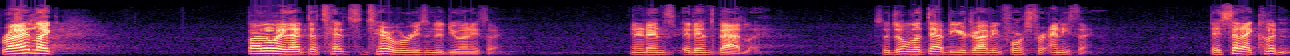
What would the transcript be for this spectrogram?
right? Like, by the way, that, that's, that's a terrible reason to do anything. And it ends, it ends badly. So don't let that be your driving force for anything. They said I couldn't.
